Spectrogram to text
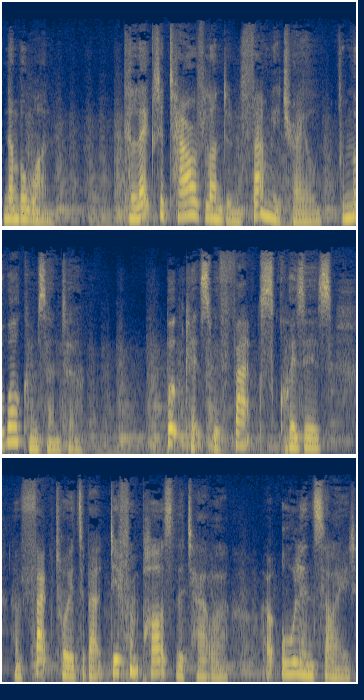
Number one, collect a Tower of London family trail from the Welcome Centre. Booklets with facts, quizzes, and factoids about different parts of the tower are all inside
